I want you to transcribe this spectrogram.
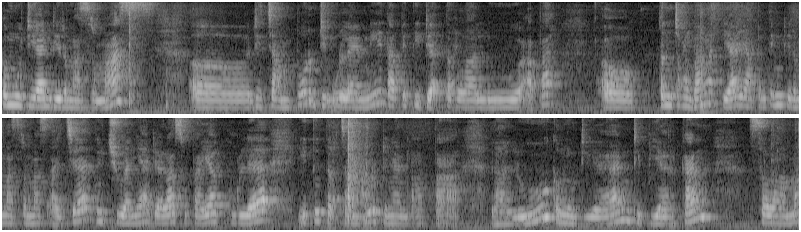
kemudian diremas-remas uh, dicampur diuleni tapi tidak terlalu apa uh, kencang banget ya. Yang penting diremas-remas aja. Tujuannya adalah supaya gula itu tercampur dengan rata. Lalu kemudian dibiarkan selama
